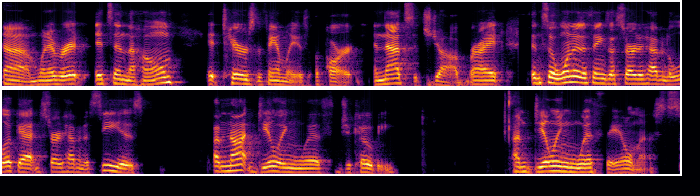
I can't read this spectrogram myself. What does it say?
um, whenever it, it's in the home it tears the family apart and that's its job right and so one of the things i started having to look at and started having to see is i'm not dealing with jacoby i'm dealing with the illness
